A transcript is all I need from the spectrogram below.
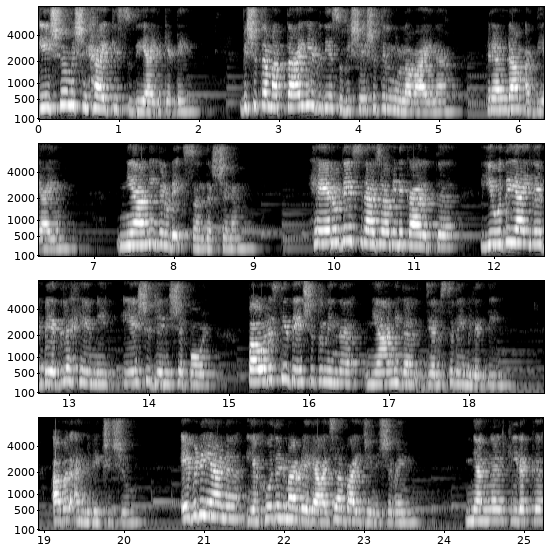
ഈശോ മിഷിഹായ്ക്ക് സ്തുതിയായിരിക്കട്ടെ. വിശുദ്ധ മത്തായി എഴുതിയ സുവിശേഷത്തിൽ നിന്നുള്ള വായന രണ്ടാം അധ്യായം ജ്ഞാനികളുടെ സന്ദർശനം. ഹേറോദേസ് രാജാവിന്റെ കാലത്ത് യൂതയായിലെ ബെദ്ലഹേമിൽ യേശു ജനിച്ചപ്പോൾ പൗരസ്ത്യ ദേശത്തു നിന്ന് ജ്ഞാനികൾ ജെറുസലേമിലെത്തി. അവർ അന്വേഷിച്ചു എവിടെയാണ് യഹൂദന്മാരുടെ രാജാവായി ജനിച്ചവൻ? ഞങ്ങൾ കിഴക്ക്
